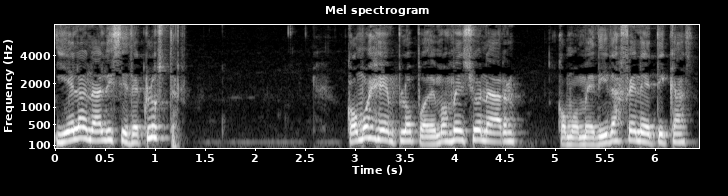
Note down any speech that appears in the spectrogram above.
y el análisis de clúster. Como ejemplo, podemos mencionar como medidas fenéticas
